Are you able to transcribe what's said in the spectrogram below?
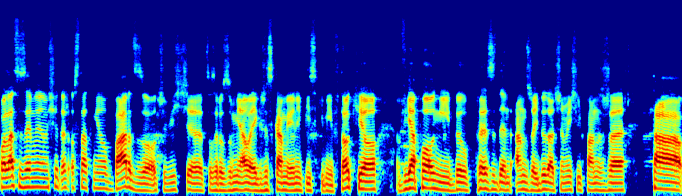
Polacy zajmują się też ostatnio bardzo, oczywiście, co zrozumiałe, Igrzyskami Olimpijskimi w Tokio. W Japonii był prezydent Andrzej Duda. Czy myśli pan, że ta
